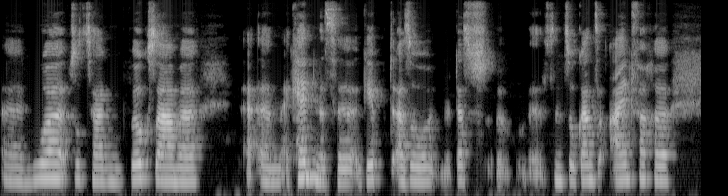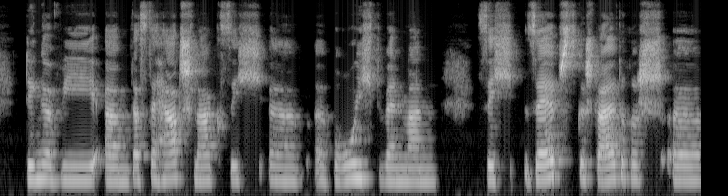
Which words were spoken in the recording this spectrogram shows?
äh, nur sozusagen wirksame äh, ähm, Erkenntnisse gibt. Also das äh, sind so ganz einfache Dinge wie, ähm, dass der Herzschlag sich äh, äh beruhigt, wenn man sich selbst gestalterisch äh,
